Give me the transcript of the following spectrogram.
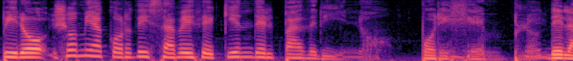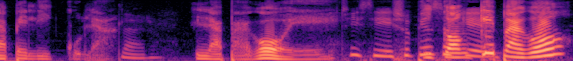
pero yo me acordé esa vez de quién del padrino, por ejemplo, Sí. de la película. Claro. La pagó, ¿eh? Sí, sí, yo ¿Y pienso con que... qué pagó?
